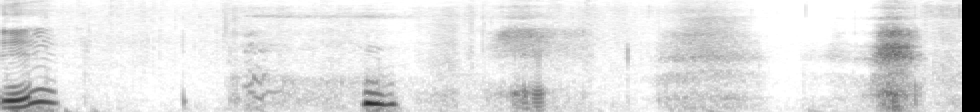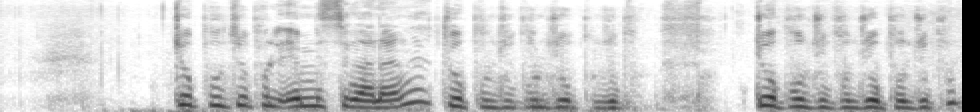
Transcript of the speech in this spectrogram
E? Copul copul emmişsin ananı. Copul copul copul copul. Copul copul copul copul.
